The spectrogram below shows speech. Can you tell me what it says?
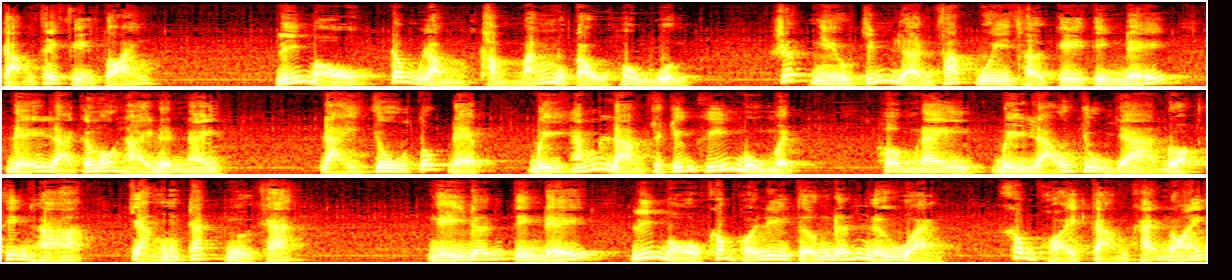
cảm thấy phiền toái. Lý Mộ trong lòng thầm mắng một câu hôn quân. Rất nhiều chính lệnh pháp quy thời kỳ tiên đế để lại cái mối hại đến nay. Đại chu tốt đẹp bị hắn làm cho chứng khí mù mịt. Hôm nay bị lão chu gia đoạt thiên hạ chẳng trách người khác. Nghĩ đến tiền đế, Lý Mộ không khỏi liên tưởng đến nữ hoàng, không khỏi cảm khái nói,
